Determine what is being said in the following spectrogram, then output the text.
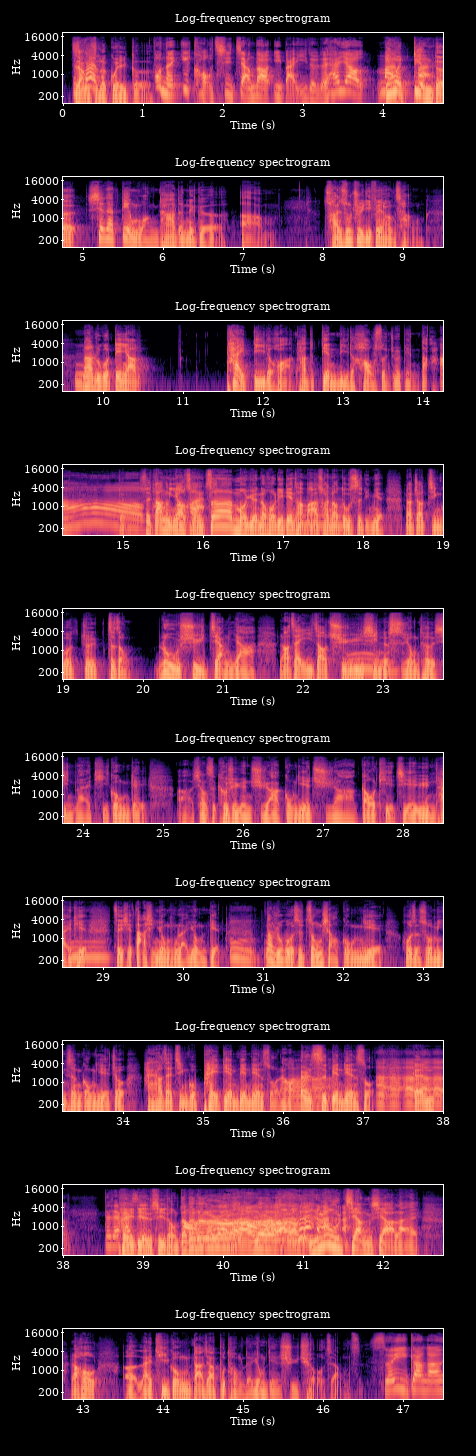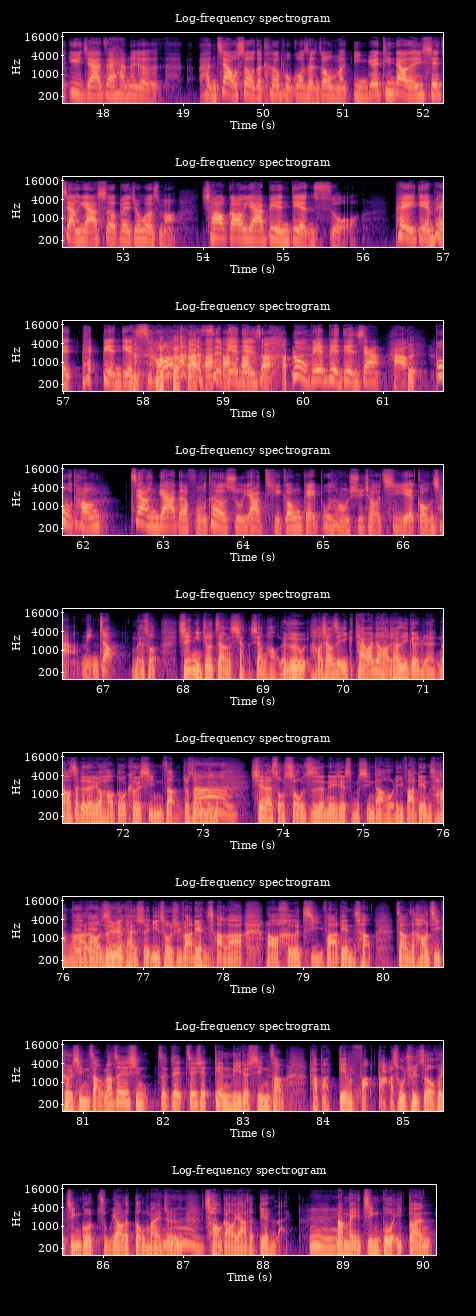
这样子的规格。不能一口气降到一百一，对不对？它要慢因为电的现在电网它的那个啊传输距离非常长，那如果电压太低的话，它的电力的耗损就会变大。哦，对，所以当你要从这么远的火力电厂把它传到都市里面，那就要经过就是这种陆续降压，然后再依照区域性的使用特性来提供给啊、像是科学园区啊、工业区啊、高铁、捷运、台铁、这些大型用户来用电。嗯，那如果是中小工业或者说民生工业，就还要再经过配电变电所，然后二次变电所，嗯嗯嗯跟大家配电系统，哒哒哒哒哒哒哒，然后一路降下来，然后呃，来提供大家不同的用电需求，这样子。所以刚刚玉佳在他那个很教授的科普过程中，我们隐约听到的一些降压设备，就会有什么超高压变电所、配电配配变电所、二次变电所、路边变电箱。好，不同降压的伏特数要提供给不同需求企业、工厂、民众。没错，其实你就这样想象好了，就是好像是一个台湾就好像是一个人，然后这个人有好多颗心脏，就是我们嗯现在所熟知的那些什么新达火力发电厂啊，对对然后日月潭水力抽蓄发电厂啊，然后核己发电厂这样子好几颗心脏。那这些心这这这些电力的心脏，它把电发打出去之后，会经过主要的动脉，就是超高压的电缆。嗯，那每经过一段。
